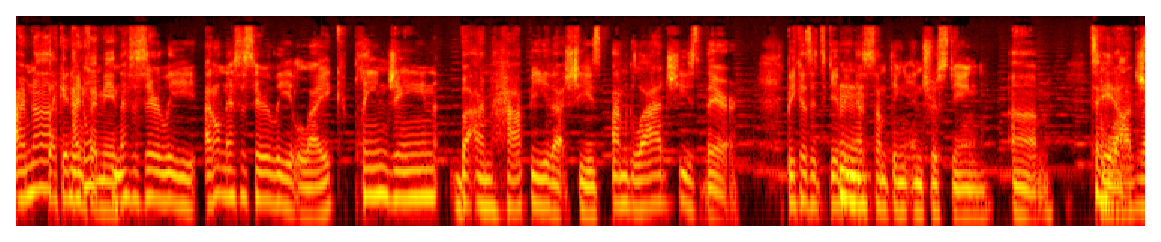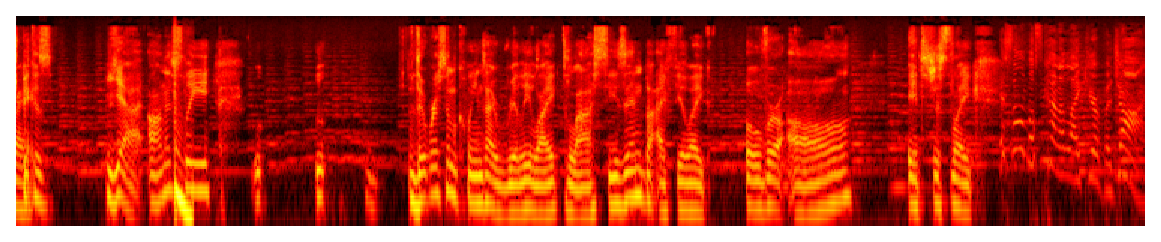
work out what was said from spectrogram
I'm not Like, I know I don't mean. necessarily I don't necessarily like Plane Jane, but I'm happy that she's I'm glad she's there because it's giving Mm. us something interesting um To to hate on, watch right. because yeah, honestly there were some queens I really liked last season, but I feel like overall it's just like It's almost kind of like your vagina.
